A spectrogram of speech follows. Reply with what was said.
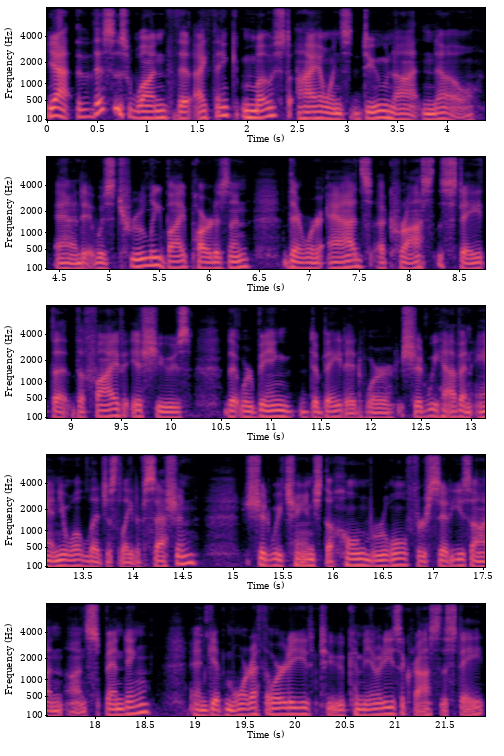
Yeah, this is one that I think most Iowans do not know. And it was truly bipartisan. There were ads across the state that the five issues that were being debated were should we have an annual legislative session? Should we change the home rule for cities on, on spending? And give more authority to communities across the state?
